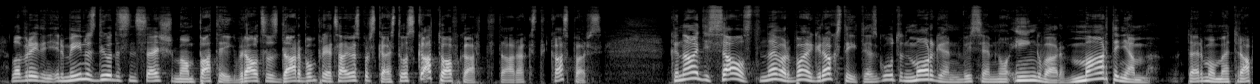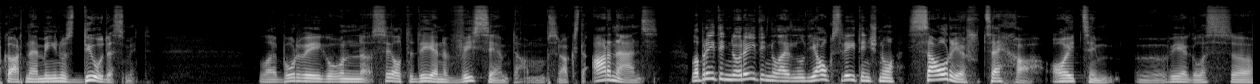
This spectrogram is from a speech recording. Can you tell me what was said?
Labrīt, ir mīnus 26. Man patīk. Braucu uz darbu un priecājos par skaisto skatu apkārt. Tā raksta Kaspars. Kanāģis salst nevar baigi rakstīties. Gūten Morgan visiem no Ingvara. Mārtiņam termometra apkārtnē mīnus 20. Lai burvīga un silta diena visiem tā mums raksta Arnēns. Labrīt, no rītiņa, lai jauks rītiņš no sauriešu cehā. Oicim, uh, vieglas uh,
